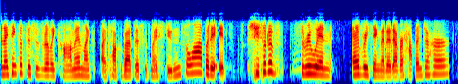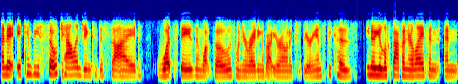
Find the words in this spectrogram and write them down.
and I think that this is really common like I talk about this with my students a lot but it, it's she sort of threw in everything that had ever happened to her. And it, it can be so challenging to decide what stays and what goes when you're writing about your own experience because, you know, you look back on your life and, and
